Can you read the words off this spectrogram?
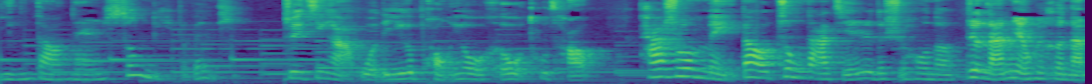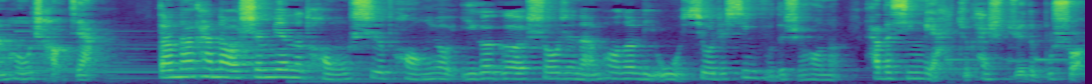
引导男人送礼的问题。最近啊，我的一个朋友和我吐槽，她说每到重大节日的时候呢，就难免会和男朋友吵架。当她看到身边的同事朋友一个个收着男朋友的礼物，秀着幸福的时候呢，她的心里啊就开始觉得不爽。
